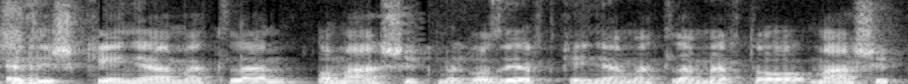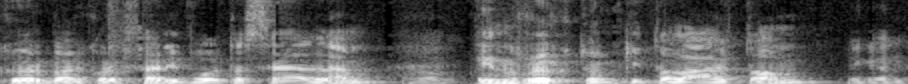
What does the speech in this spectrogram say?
ez is kényelmetlen, a másik meg azért kényelmetlen, mert a másik körben, amikor a Feri volt a szellem, Aha. én rögtön kitaláltam, Igen.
